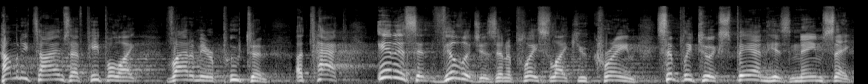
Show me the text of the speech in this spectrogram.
How many times have people like Vladimir Putin attacked innocent villages in a place like Ukraine simply to expand his namesake,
